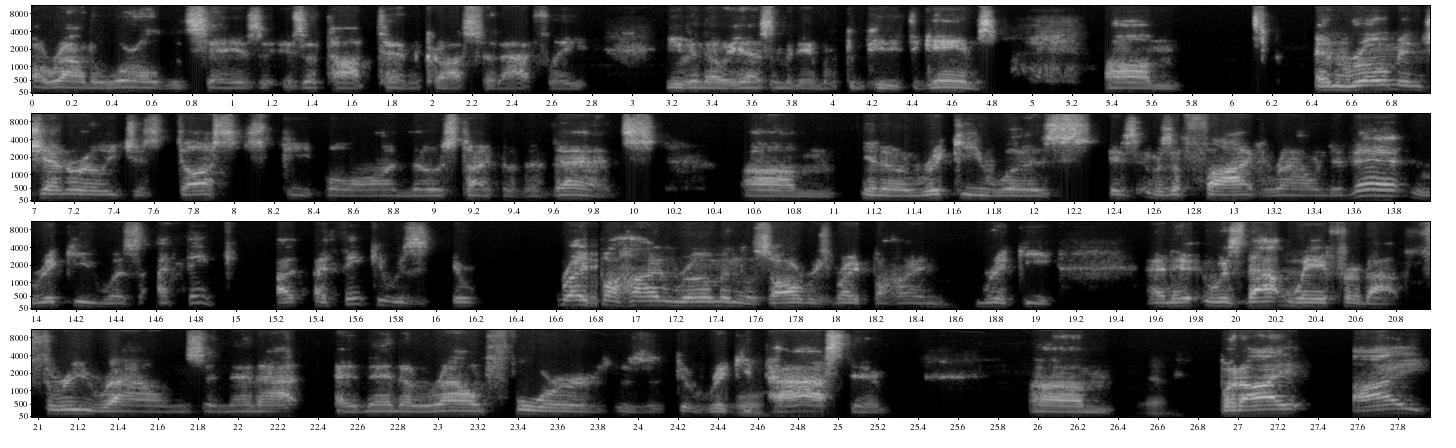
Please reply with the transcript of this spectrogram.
around the world would say is, is a top ten CrossFit athlete, even though he hasn't been able to compete at the games. Um, and Roman generally just dusts people on those type of events. Um, you know, Ricky was it was a five round event. Ricky was, I think, I, I think it was right behind Roman. Lazar was right behind Ricky, and it was that way for about three rounds. And then at and then in round four, was Ricky Cool. passed him. Um, Yeah. But I, I,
